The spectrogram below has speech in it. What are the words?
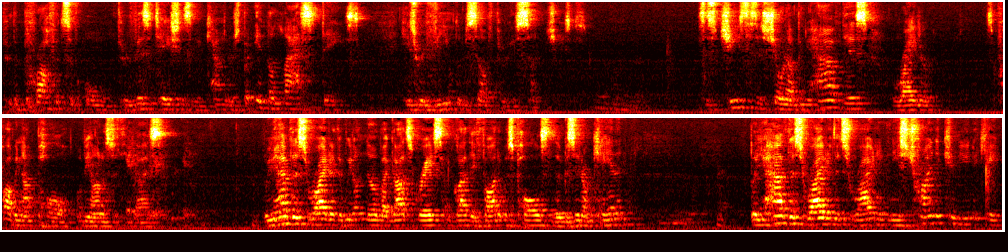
through the prophets of old, through visitations and encounters. But in the last days, he's revealed himself through his son, Jesus. He says Jesus has shown up, and you have this writer. It's probably not Paul, I'll be honest with you guys. You have this writer that we don't know by God's grace. I'm glad they thought it was Paul, so that it was in our canon. But you have this writer that's writing, and he's trying to communicate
